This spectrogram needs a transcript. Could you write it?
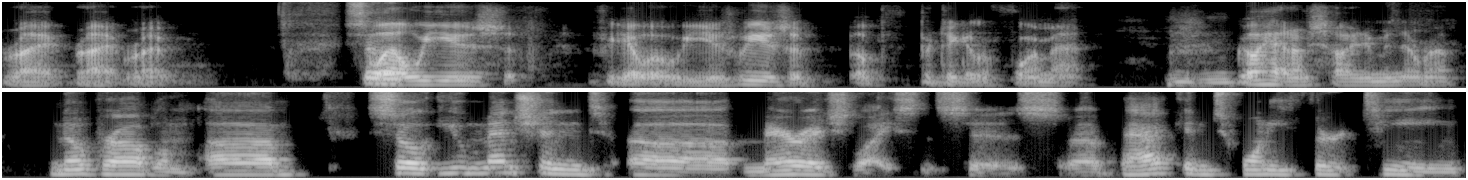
right, right, right. So, well, we use, forget what we use. We use a, a particular format. Mm-hmm. Go ahead. I'm sorry, I didn't mean to interrupt. No problem. Um, so you mentioned uh, marriage licenses. Uh, back in 2013,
